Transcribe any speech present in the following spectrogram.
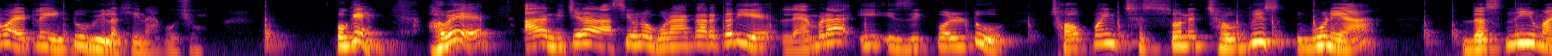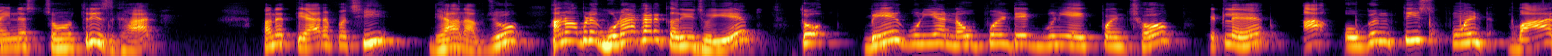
એવા એટલે ઇન્ટુ બી લખી નાખું છું. ઓકે હવે આ નીચેના રાશિઓનો ગુણાકાર કરીએ. Lambda E is equal to છ પોઈન્ટ છસો ને છવ્વીસ ગુણ્યા દસની માઇનસ ચોત્રીસ ઘાત. અને ત્યાર પછી ધ્યાન આપજો. આનો આપણે ગુણાકાર કરી જોઈએ તો બે ગુણ્યા નવ પોઈન્ટ એક ગુણ્યા એક પોઈન્ટ છ એટલે આ ઓગણત્રીસ પોઈન્ટ બાર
